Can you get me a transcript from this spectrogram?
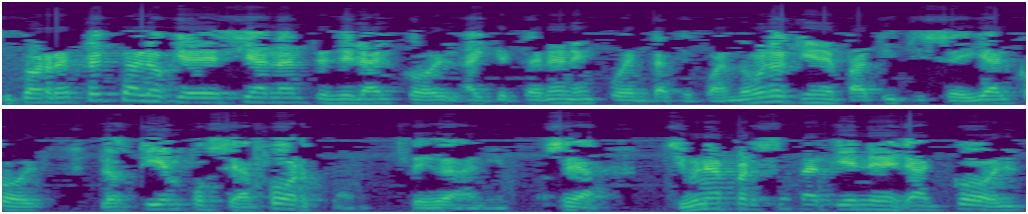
Y con respecto a lo que decían antes del alcohol, hay que tener en cuenta que cuando uno tiene hepatitis C y alcohol, los tiempos se acortan de daño. O sea, si una persona tiene alcohol,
